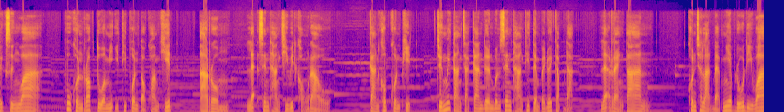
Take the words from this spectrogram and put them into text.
ลึกซึ้งว่า ผู้คนรอบตัวมีอิทธิพลต่อความคิด อารมณ์ และเส้นทางชีวิตของเรา การคบคนผิดจึงไม่ต่างจากการเดินบนเส้นทางที่เต็มไปด้วยกับดัก และแรงต้าน คนฉลาดแบบเงียบรู้ดีว่า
